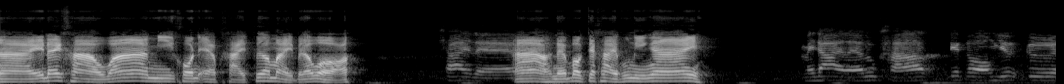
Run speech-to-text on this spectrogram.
หนได้ข่าวว่ามีคนแอบขายเสื้อใหม่ไปแล้วเหรอ ใช่แล้วอ้าวไหนบอกจะขายพรุ่งนี้ไง ไม่ได้แล้วลูกค้าเรียกร้องเยอะเกิน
